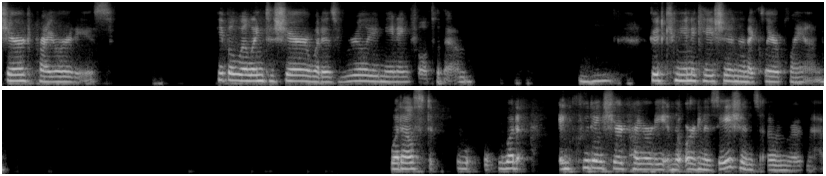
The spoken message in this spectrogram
Shared priorities. People willing to share what is really meaningful to them. Mhm. Good communication and a clear plan. What else, what, including shared priority in the organization's own roadmap.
